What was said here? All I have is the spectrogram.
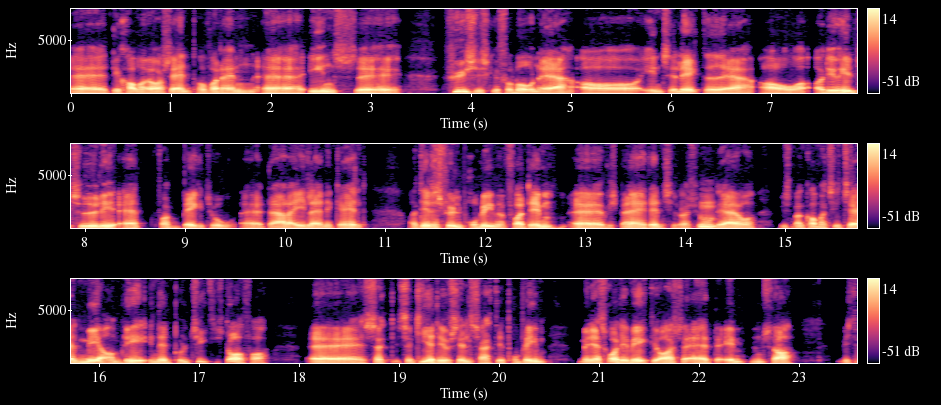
øh, det kommer jo også an på, hvordan øh, ens... Øh, fysiske formåen er, og intellektet er, og, og det er jo helt tydeligt, at for begge to, uh, der er der et eller andet galt. Og det er selvfølgelig problemet for dem, uh, hvis man er i den situation, mm. det er jo, hvis man kommer til at tale mere om det, end den politik, de står for, uh, så, så giver det jo selv sagt et problem. Men jeg tror, det er vigtigt også, at enten så, hvis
